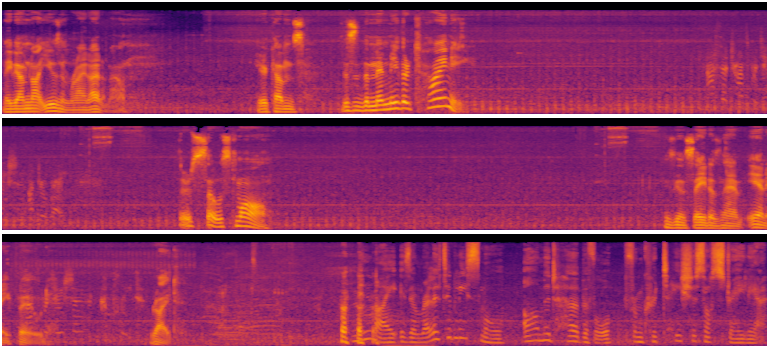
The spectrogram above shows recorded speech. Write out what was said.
Maybe I'm not using them right. I don't know. Here comes. This is the Minmi. They're tiny. Asset transportation underway. They're so small. He's gonna say he doesn't have any food. Right. Minmi is a relatively small, armoured herbivore from Cretaceous Australia.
